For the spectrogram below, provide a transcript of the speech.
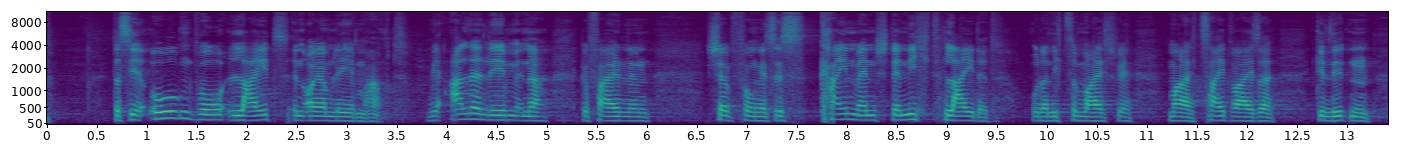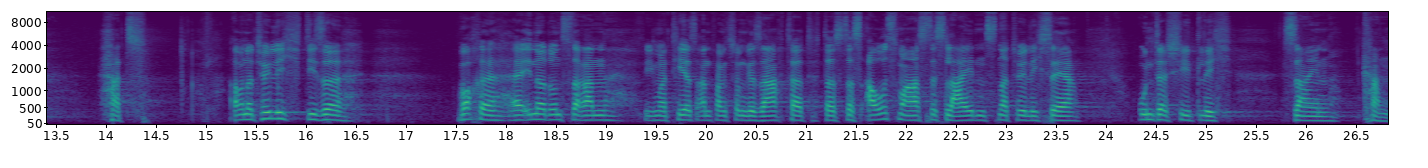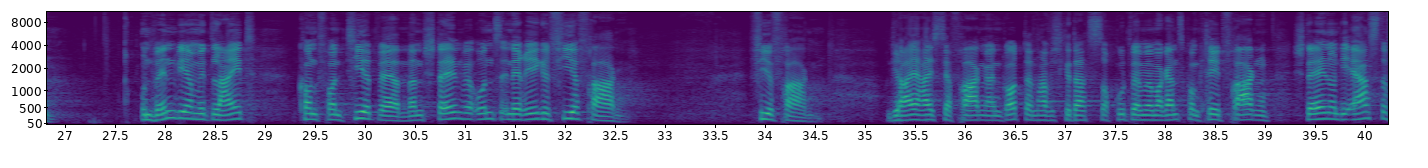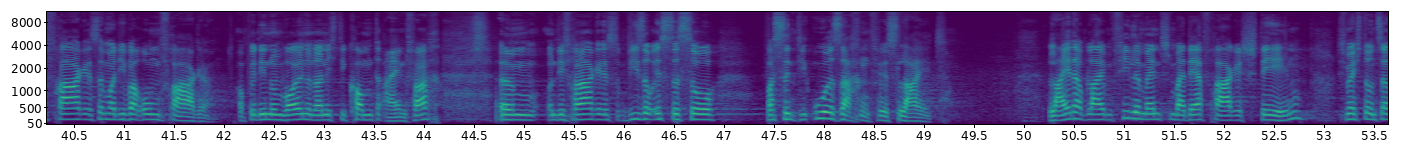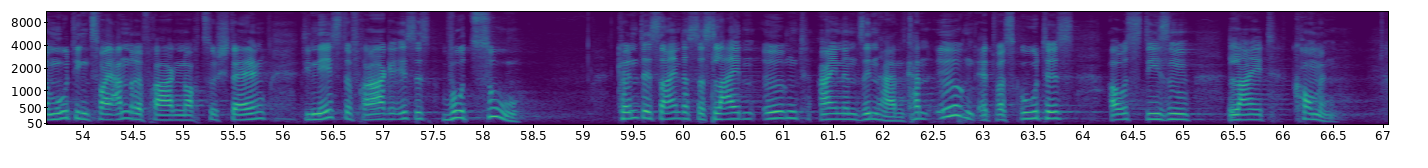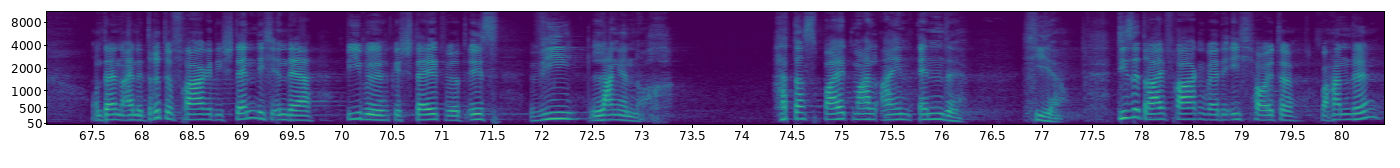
dass ihr irgendwo Leid in eurem Leben habt. Wir alle leben in einer gefallenen Schöpfung. Es ist kein Mensch, der nicht leidet oder nicht zum Beispiel mal zeitweise gelitten hat. Aber natürlich, diese Woche erinnert uns daran, wie Matthias anfangs schon gesagt hat, dass das Ausmaß des Leidens natürlich sehr unterschiedlich sein kann. Und wenn wir mit Leid konfrontiert werden, dann stellen wir uns in der Regel vier Fragen. Vier Fragen. Und die Reihe heißt ja Fragen an Gott. Dann habe ich gedacht, es ist doch gut, wenn wir mal ganz konkret Fragen stellen. Und die erste Frage ist immer die Warum-Frage. Ob wir die nun wollen oder nicht, die kommt einfach. Ähm, und die Frage ist, wieso ist es so? Was sind die Ursachen fürs Leid? Leider bleiben viele Menschen bei der Frage stehen. Ich möchte uns ermutigen, zwei andere Fragen noch zu stellen. Die nächste Frage ist es, wozu könnte es sein, dass das Leiden irgendeinen Sinn hat? Kann irgendetwas Gutes aus diesem Leid kommen? Und dann eine dritte Frage, die ständig in der Bibel gestellt wird, ist, wie lange noch? Hat das bald mal ein Ende hier? Diese drei Fragen werde ich heute behandeln.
